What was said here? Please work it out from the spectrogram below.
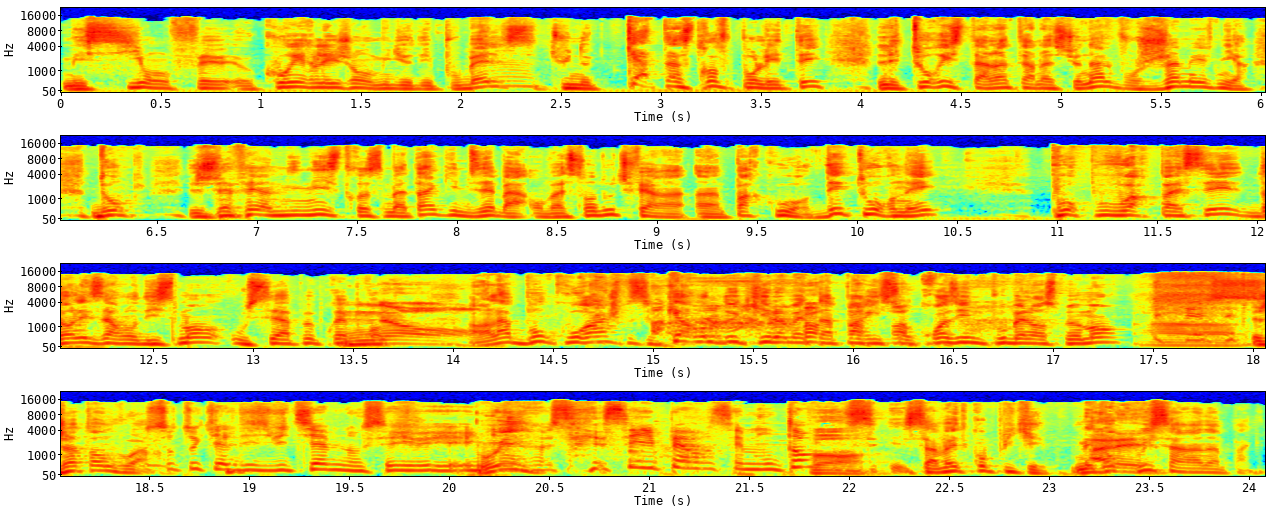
mais si on fait euh, courir les gens au milieu des poubelles, mm. c'est une catastrophe pour l'été. Les touristes à l'international vont jamais venir. Donc, j'avais un ministre ce matin qui me disait, bah, on va sans doute faire un, un parcours détourné pour pouvoir passer dans les arrondissements où c'est à peu près propre. Non. Alors là, bon courage, parce que 42 km à Paris sans croiser une poubelle en ce moment, ah. j'attends de voir. Surtout qu'il y a le 18e, donc c'est oui. c'est hyper, c'est montant. Ça va être compliqué. Mais donc oui, ça a un impact.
